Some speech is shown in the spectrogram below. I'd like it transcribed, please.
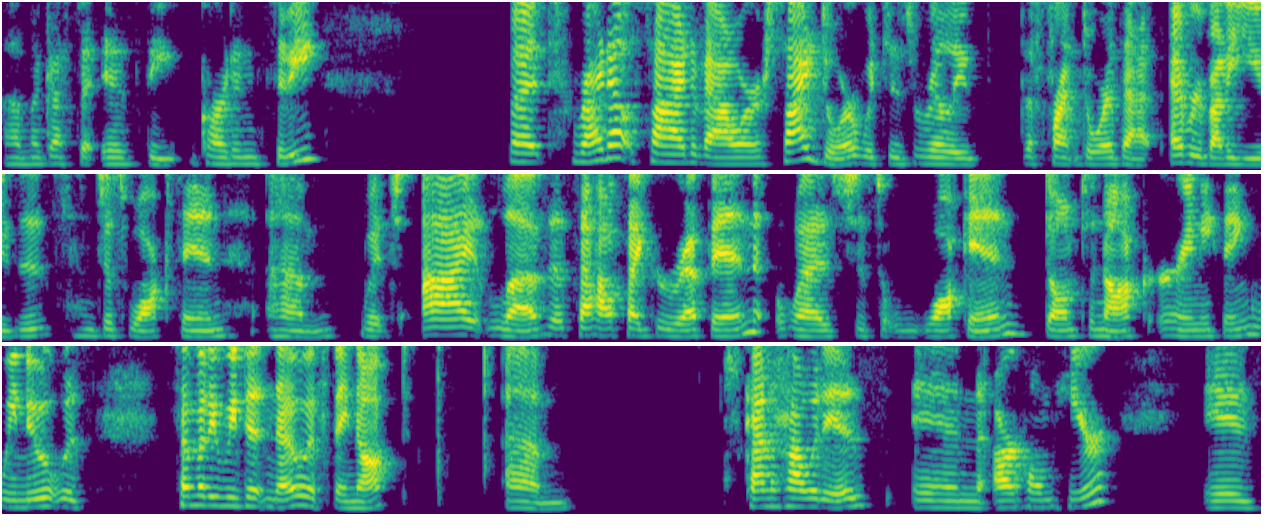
Um, Augusta is the garden city. But right outside of our side door, which is really the front door that everybody uses and just walks in, um, which I love. That's the house I grew up in. Was just walk in, don't to knock or anything. We knew it was somebody we didn't know if they knocked. Um, it's kind of how it is in our home here. Is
